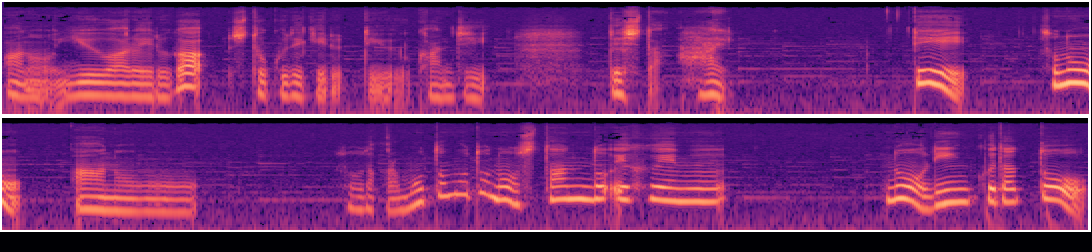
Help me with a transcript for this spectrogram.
あの URL が取得できるっていう感じでした。はい。で、その、あの、そうだからもともとのスタンド FM のリンクだと、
